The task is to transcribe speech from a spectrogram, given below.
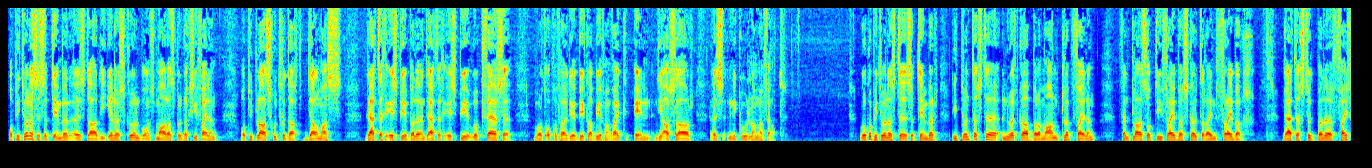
Op die 20ste September is daar die Eders Kroonbons Maras produksieveiling op die plaas Goedgedag Delmas 30 SP bulle en 30 SP oop verse word opgevuil deur BKB van Wyk en die afslaer is Nico Langeveld. Ook op die 20ste September, die 20ste Noord-Kaap Brahman klipveiling vind plaas op die Vryburg skouterrein Vryburg. 30 stoet bulle, 5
